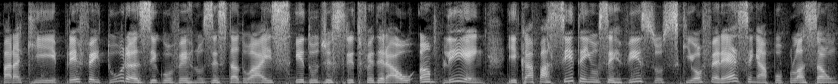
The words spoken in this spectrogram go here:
para que prefeituras e governos estaduais e do Distrito Federal ampliem e capacitem os serviços que oferecem à população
